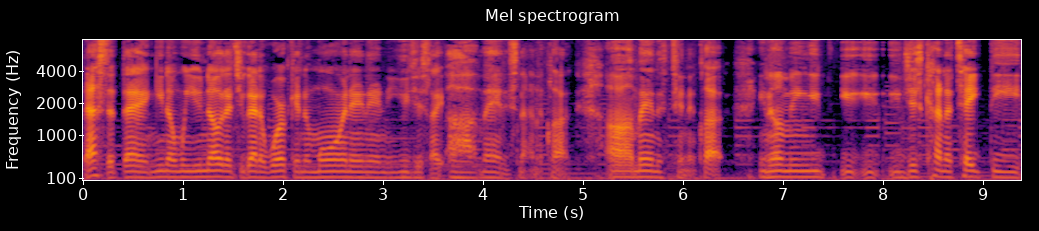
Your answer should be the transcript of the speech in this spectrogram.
that's the thing, you know, when you know that you got to work in the morning and you just like, oh man, it's nine o'clock. Oh man, it's 10 o'clock. You know what I mean? You, you, you just kind of take the,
